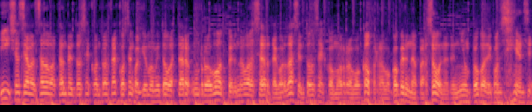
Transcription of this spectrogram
y ya se ha avanzado bastante entonces con todas estas cosas. En cualquier momento va a estar un robot, pero no va a ser, ¿te acordás? Entonces como Robocop. Robocop era una persona, tenía un poco de conciencia.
